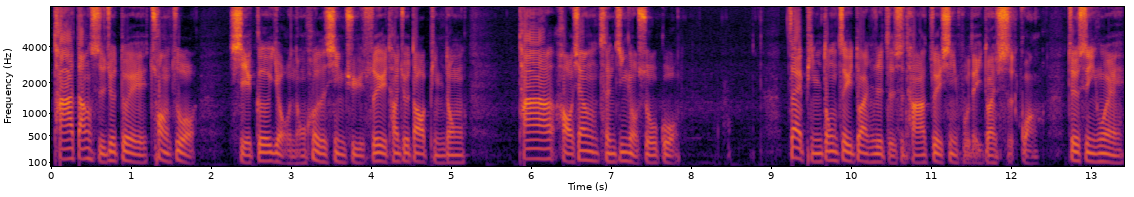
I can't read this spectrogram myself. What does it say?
他当时就对创作写歌有浓厚的兴趣，所以他就到屏东。他好像曾经有说过，在屏东这一段日子是他最幸福的一段时光，就是因为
